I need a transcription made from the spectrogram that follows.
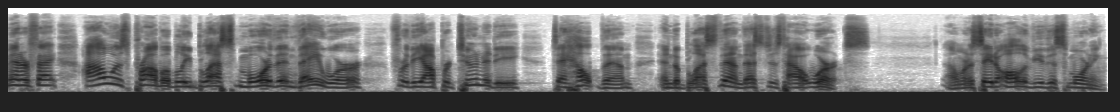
Matter of fact, I was probably blessed more than they were for the opportunity to help them and to bless them. That's just how it works. I want to say to all of you this morning,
